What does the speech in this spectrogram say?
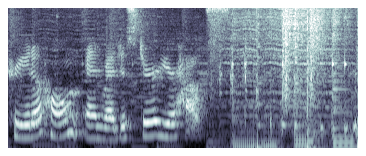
create a home, and register your house. Select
